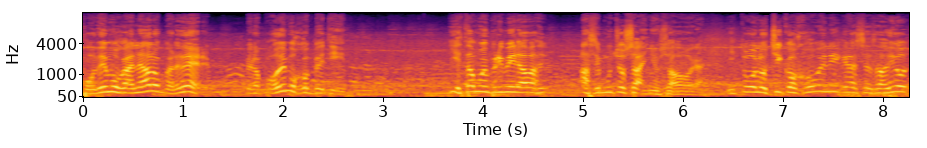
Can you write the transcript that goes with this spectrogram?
podemos ganar o perder, pero podemos competir. Y estamos en primera base hace muchos años ahora. Y todos los chicos jóvenes, gracias a Dios,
